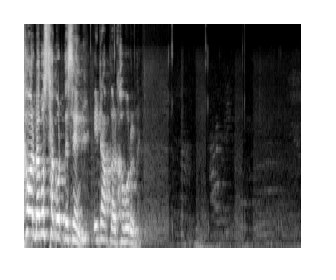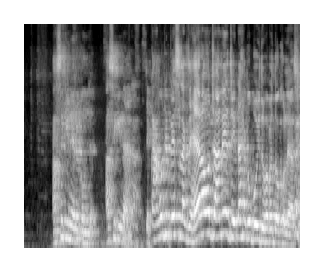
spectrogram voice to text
খাওয়ার ব্যবস্থা করতেছেন, এটা আপনার খবরও নেই। আছে কিনা এরকম আছে কিনা? যে কাগজে পেস লাগছে। হেরাও জানে যে এটা হ্যাঁ বৈধভাবে দখলে আছে।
